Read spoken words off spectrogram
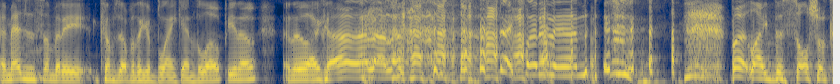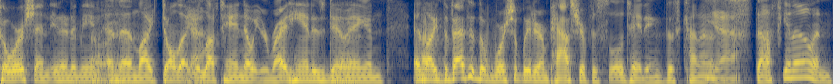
I imagine somebody comes up with like a blank envelope, you know, and they're like, ah, la, la, la. they put it in. but like the social coercion, you know what I mean? and then like don't let your left hand know what your right hand is doing. And and like the fact that the worship leader and pastor facilitating this kind of Yeah. stuff, you know, and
